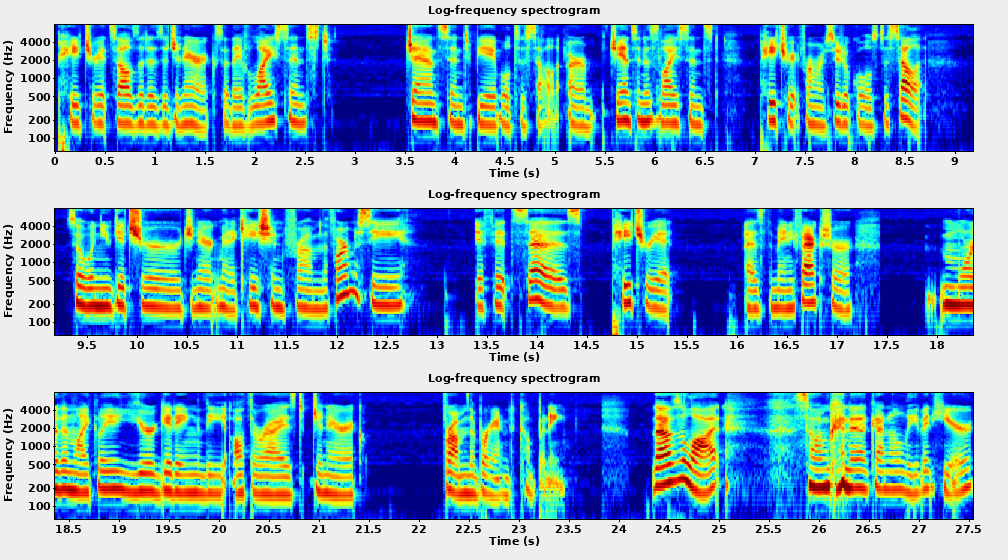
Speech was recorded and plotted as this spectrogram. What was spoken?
Patriot sells it as a generic. So they've licensed Janssen to be able to sell it, or Janssen is licensed Patriot Pharmaceuticals to sell it. So when you get your generic medication from the pharmacy, if it says Patriot as the manufacturer, more than likely you're getting the authorized generic from the brand company. That was a lot, so I'm going to kind of leave it here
